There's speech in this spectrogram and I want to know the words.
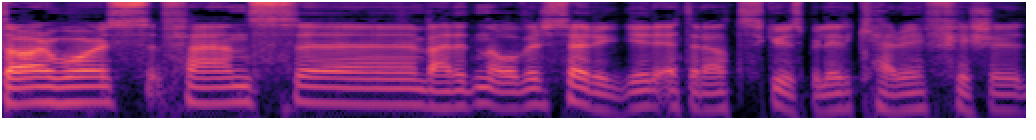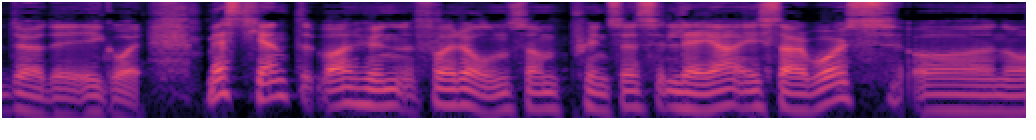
Star Wars-fans eh, verden over sørger etter at skuespiller Carrie Fisher døde i går. Mest kjent var hun for rollen som prinsesse Leia i Star Wars, og nå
